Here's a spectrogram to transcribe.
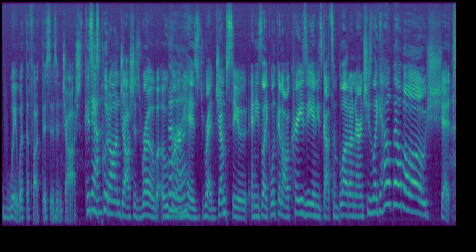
"Wait, what the fuck? This isn't Josh." Because Yeah. he's put on Josh's robe over Uh-huh. his red jumpsuit, and he's like looking all crazy, and he's got some blood on her, and she's like, "Help! Help! Oh shit!"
